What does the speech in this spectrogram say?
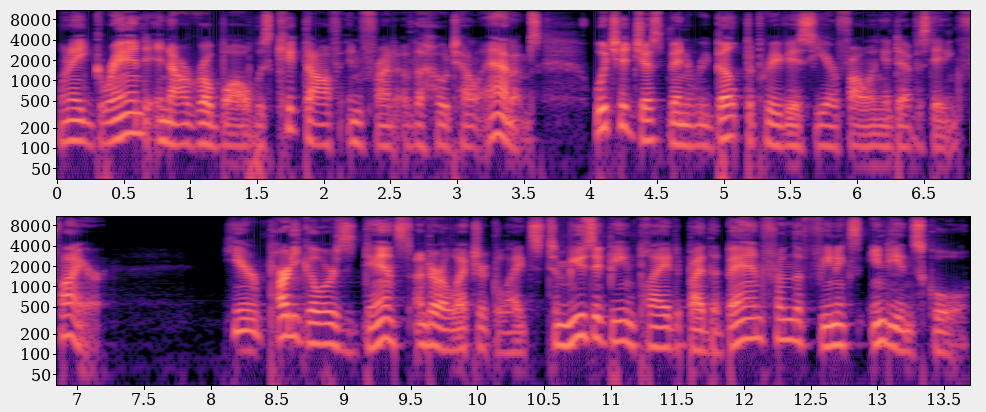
when a grand inaugural ball was kicked off in front of the Hotel Adams, which had just been rebuilt the previous year following a devastating fire. Here, partygoers danced under electric lights to music being played by the band from the Phoenix Indian School,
